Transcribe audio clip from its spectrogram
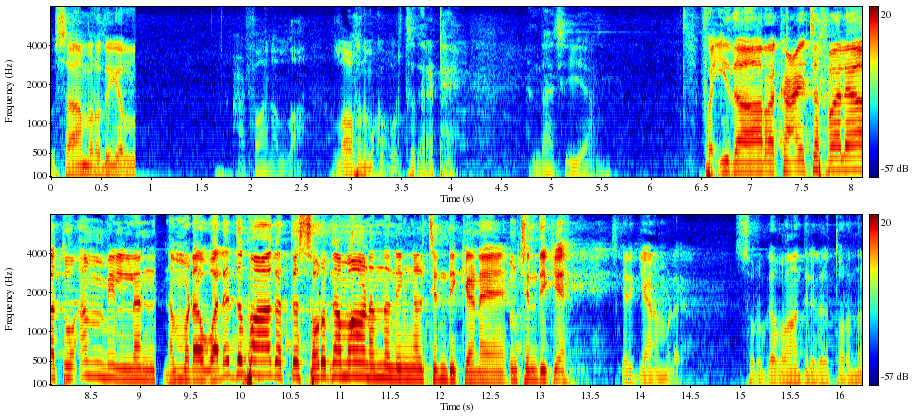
ഉസാം റതിയല്ല അഫാൻ അള്ളാഹ് അള്ളാഹു നമുക്ക് പുറത്തു തരട്ടെ. എന്താ ചെയ്യാം? നമ്മുടെ വലത് ഭാഗത്ത് സ്വർഗമാണെന്ന് നിങ്ങൾ ചിന്തിക്കണേ. ചിന്തിക്കേ. ശരിക്കാണ് നമ്മൾ സ്വർഗവാതിലുകൾ തുറന്നു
